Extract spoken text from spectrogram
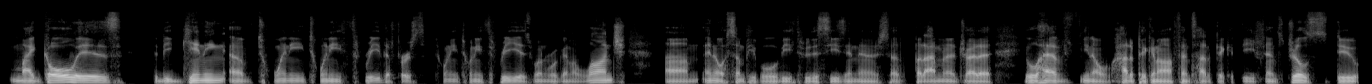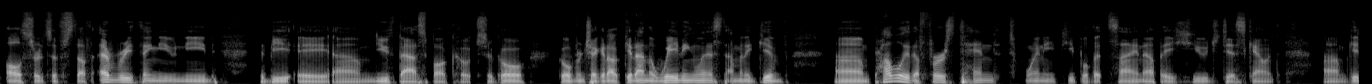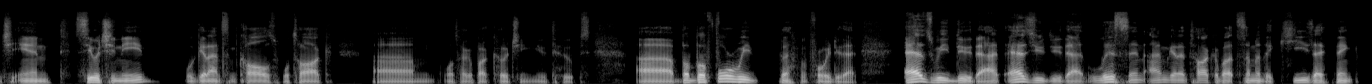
my goal is the beginning of 2023. The first 2023 is when we're going to launch. Um, I know some people will be through the season and stuff, but I'm going to try to. You'll have you know how to pick an offense, how to pick a defense, drills, do all sorts of stuff, everything you need to be a um, youth basketball coach. So go go over and check it out. Get on the waiting list. I'm going to give um, probably the first 10 to 20 people that sign up a huge discount. Um, get you in, see what you need. We'll get on some calls. We'll talk. Um, we'll talk about coaching youth hoops. Uh, but before we before we do that, as we do that, as you do that, listen, I'm going to talk about some of the keys I think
